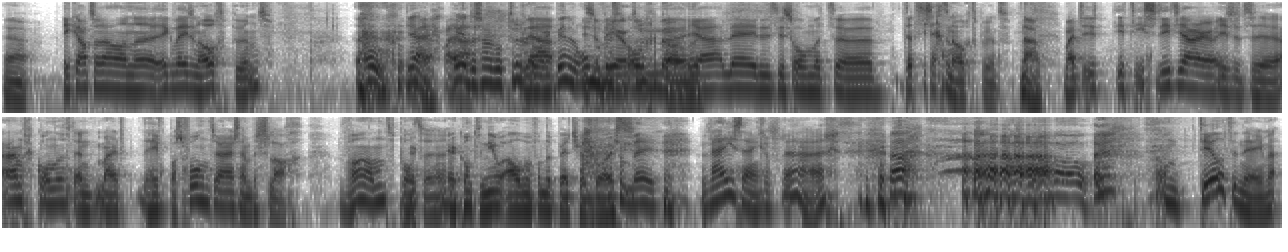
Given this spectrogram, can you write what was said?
Ja. ik had er wel een... eh, ik weet een hoogtepunt. Oh, ja. Ja, oh, ja, dan zou ik wel terugkomen. ik ben er onbewust weer op om, teruggekomen. eh, ja, nee, dit is om het... eh, dat is echt een hoogtepunt. Nou, Maar het is, het is, dit jaar is het eh, aangekondigd, en, maar het heeft pas volgend jaar zijn beslag. Want, Botten... er komt een nieuw album van de Pet Shop Boys. Nee, wij zijn gevraagd om deel te nemen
